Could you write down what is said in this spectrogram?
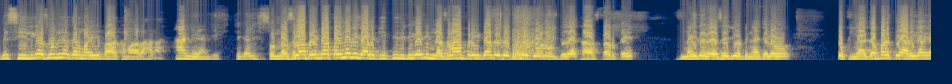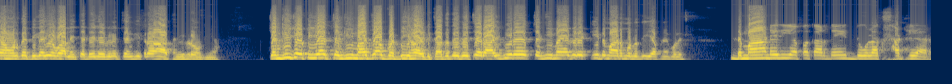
ਵੀ ਸੀਲੀਆਂ ਸੋਲੀਆਂ ਕਰਮ ਵਾਲੀ ਬਾ ਕਮਾਲ ਆ ਹਨਾ? ਹਾਂਜੀ ਹਾਂਜੀ। ਠੀਕ ਹੈ ਜੀ। ਸੋ ਨਸਲਾਂ ਬਰੀਡਾਂ ਪਹਿਲਾਂ ਵੀ ਗੱਲ ਕੀਤੀ ਸੀ ਠੀਕ ਹੈ ਜੀ। ਨਸਲਾਂ ਬਰੀਡਾਂ ਦੇ ਵਿੱਚ ਵੀ ਗੁਣ ਹੁੰਦੇ ਆ ਖਾਸ ਤੌਰ ਤੇ। ਨਹੀਂ ਤੇ ਵੈਸੇ ਝੋਟੀਆਂ ਚਲੋ ਢੁਕੀਆਂ ਗੱਭਣ ਤਿਆਰੀਆਂ ਵਾਲੀਆਂ ਹੋਣ ਤੇ ਠੀਕ ਹੈ ਜੀ ਹਵਾਨੇ ਚੱਡੇ ਲੇਵੇ ਨੂੰ ਚੰਗੀ ਤਰ੍ਹਾਂ ਹੱਥ ਨਹੀਂ ਫਰਾਉਂਦੀਆਂ ਚੰਗੀ ਝੋਟੀ ਆ ਚੰਗੀ ਮੱਝ ਆ ਵੱਡੀ ਹਾਈਟ ਕੱਦ ਦੇ ਵਿੱਚ। ਰਾਜਵੀਰ ਚੰਗੀ ਮੈਂ ਵੀਰੇ ਕੀ ਡਿਮਾਂਡ ਮੁੱਲ ਦੀ ਆ ਆਪਣੇ ਕੋਲੇ? ਡਿਮਾਂਡ ਇਹਦੀ ਆਪਾਂ ਕਰਦੇ 260000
